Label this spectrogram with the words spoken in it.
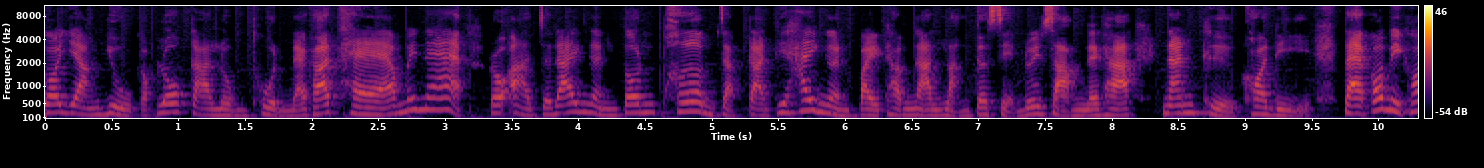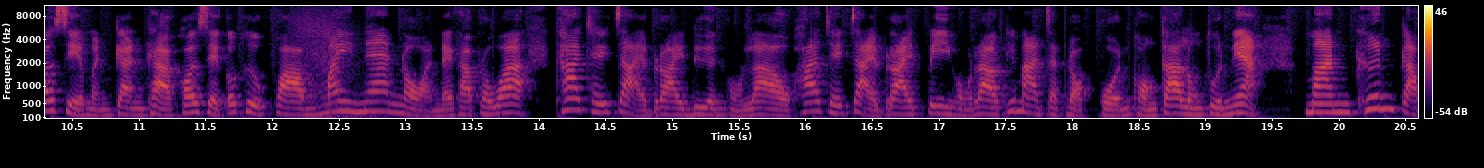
ก็ยังอยู่กับโลกการลงทุนนะคะ แถมไม่แน่ เราอาจจะได้เงินต้นเพิ่มจากการที่ให้เงินไปทำงานหลังเกษียณด้วยซ้ำนะคะ นั่นคือข้อดี แต่ก็มีข้อเสียเหมือนกันค่ะ ข้อเสียก็คือความไม่แน่นอนนะคะ เพราะว่าค่าใช้จ่ายรายเดือนของเราค่าใช้จ่ายรายปีของเราที่มาจากดอกผลของการลงทุนเนี่ยมันขึ้นกับ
